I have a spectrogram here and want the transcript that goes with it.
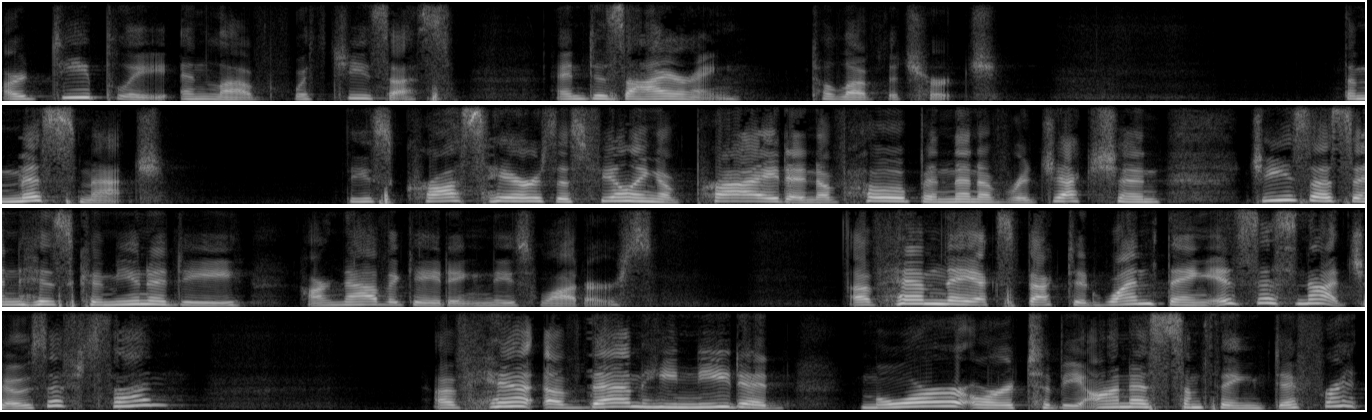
are deeply in love with Jesus and desiring to love the church. The mismatch, these crosshairs, this feeling of pride and of hope and then of rejection, Jesus and his community are navigating these waters. Of him, they expected one thing Is this not Joseph's son? Of, him, of them, he needed more, or to be honest, something different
